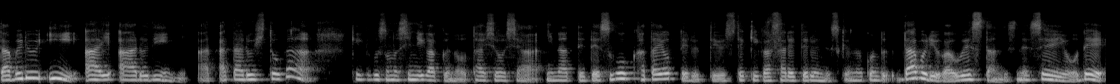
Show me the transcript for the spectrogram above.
WEIRD に当たる人が結局その心理学の対象者になってて、すごく偏ってるっていう指摘がされてるんですけど、今度 W がウエスタンですね、西洋で、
